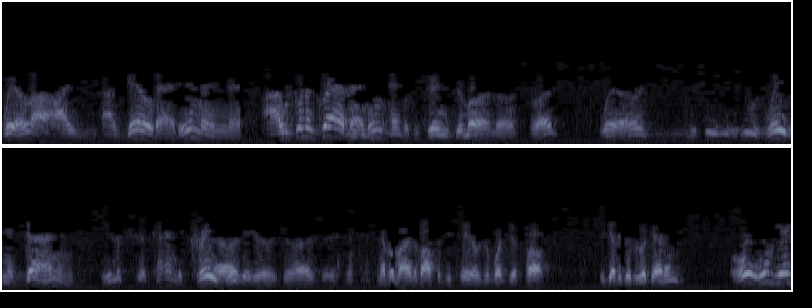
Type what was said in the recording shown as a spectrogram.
Well, I, I, I yelled at him, and uh, I was going to grab at him, and... But you changed your mind, huh? Right? Well, you see, he was waving a gun, and he looks uh, kind of crazy. Oh, that- sure, sure, I see. Never mind about the details of what you thought. You get a good look at him? Oh, oh, yes,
